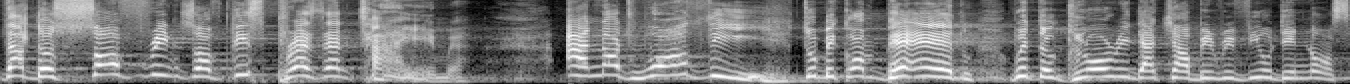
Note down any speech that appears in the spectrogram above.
that the sufferings of this present time are not worthy to be compared with the glory that shall be revealed in us.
